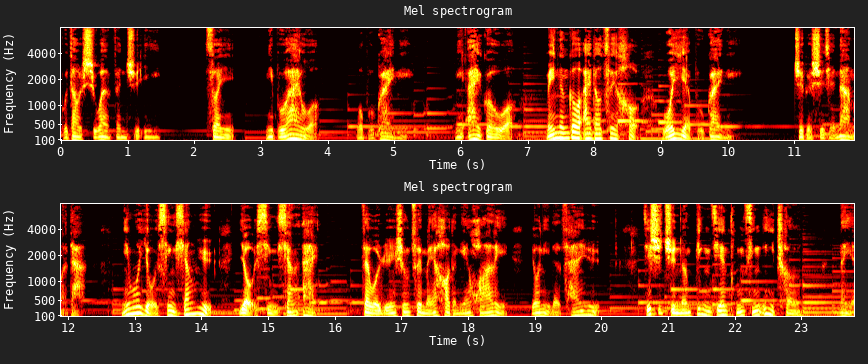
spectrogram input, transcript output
不到十万分之一，所以你不爱我，我不怪你；你爱过我，没能够爱到最后，我也不怪你。这个世界那么大，你我有幸相遇，有幸相爱，在我人生最美好的年华里有你的参与，即使只能并肩同行一程，那也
